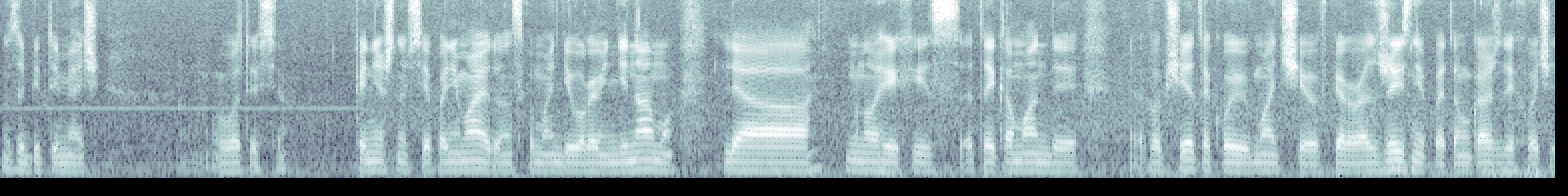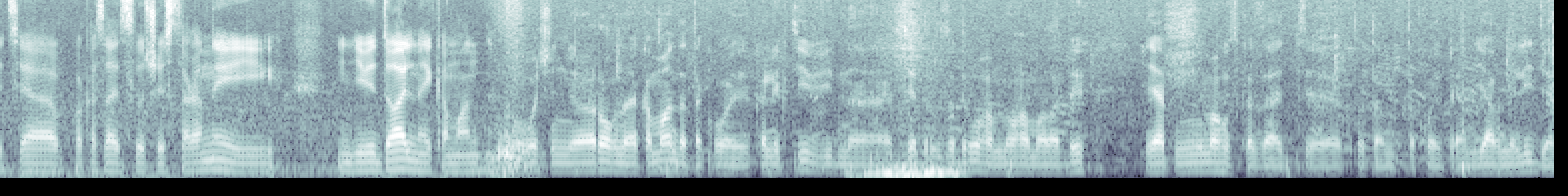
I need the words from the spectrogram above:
э, забитый мяч. Вот и все. Конечно, все понимают, у нас в команде уровень «Динамо». Для многих из этой команды э, вообще такой матч в первый раз в жизни, поэтому каждый хочет себя показать с лучшей стороны и индивидуально, и командно. Очень ровная команда, такой коллектив, видно все друг за другом, много молодых. Я не могу сказать, э, кто там такой прям явный лидер.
